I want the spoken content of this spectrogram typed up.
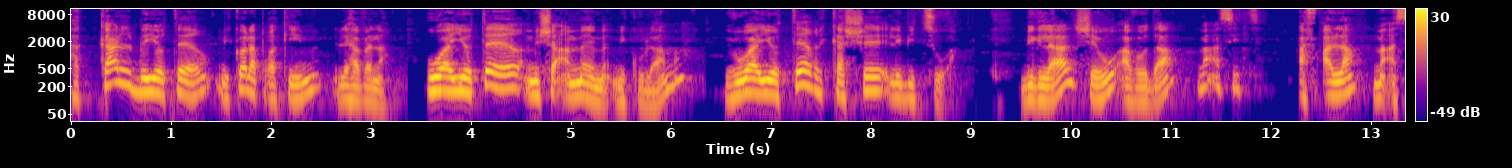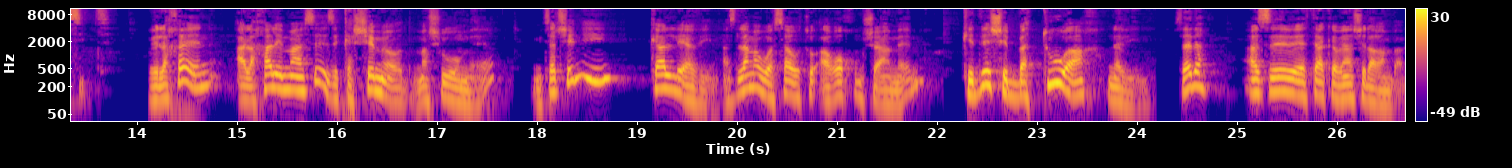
הקל ביותר מכל הפרקים להבנה. הוא היותר משעמם מכולם, והוא היותר קשה לביצוע, בגלל שהוא עבודה מעשית, הפעלה מעשית. ולכן, הלכה למעשה זה קשה מאוד מה שהוא אומר, מצד שני, קל להבין. אז למה הוא עשה אותו ארוך ומשעמם? כדי שבטוח נבין. בסדר? אז זו הייתה הכוונה של הרמב"ם.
